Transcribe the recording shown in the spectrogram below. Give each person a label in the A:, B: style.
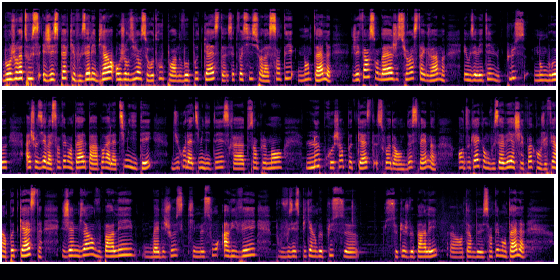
A: Bonjour à tous, j'espère que vous allez bien. Aujourd'hui on se retrouve pour un nouveau podcast, cette fois-ci sur la santé mentale. J'ai fait un sondage sur Instagram et vous avez été le plus nombreux à choisir la santé mentale par rapport à la timidité. Du coup la timidité sera tout simplement le prochain podcast, soit dans deux semaines. En tout cas, comme vous savez, à chaque fois quand je fais un podcast, j'aime bien vous parler bah, des choses qui me sont arrivées pour vous expliquer un peu plus euh, ce que je veux parler euh, en termes de santé mentale.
